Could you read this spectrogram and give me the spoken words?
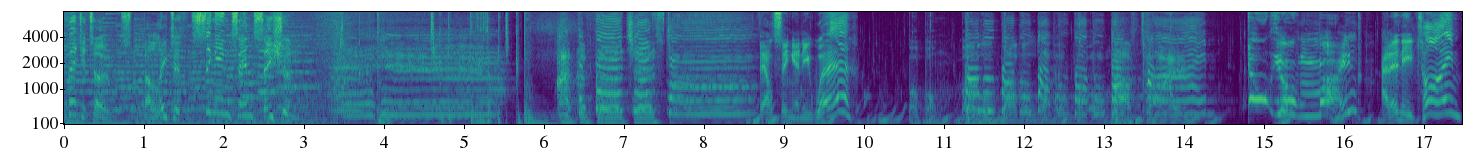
the Veggietones, the latest singing sensation. At the Furchester. They'll sing anywhere, Bubble, bubble, bubble, bubble, bubble, bath time. Do you mind? at any time.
